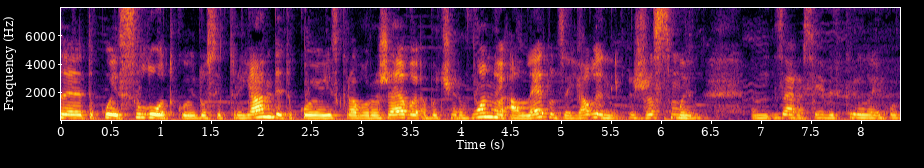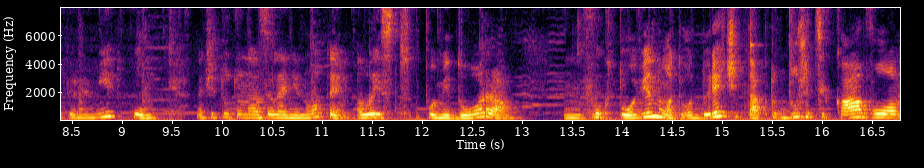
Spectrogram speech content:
е, такої солодкої, досить троянди, такої яскраво-рожевої або червоної, але тут заявлений жасмин. Ем, Зараз я відкрила його пірамідку. Значить, Тут у нас зелені ноти, лист помідора, фруктові ноти. От, до речі, так, тут дуже цікаво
